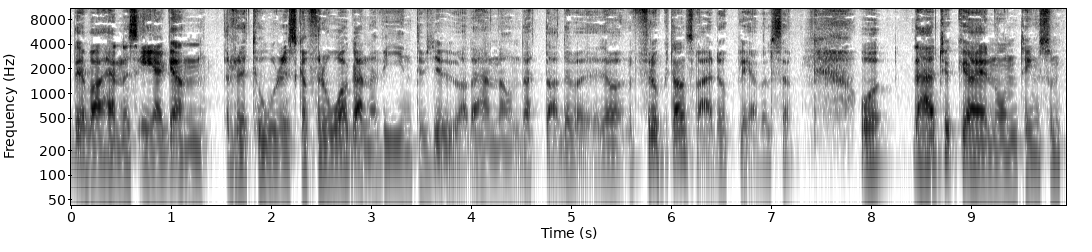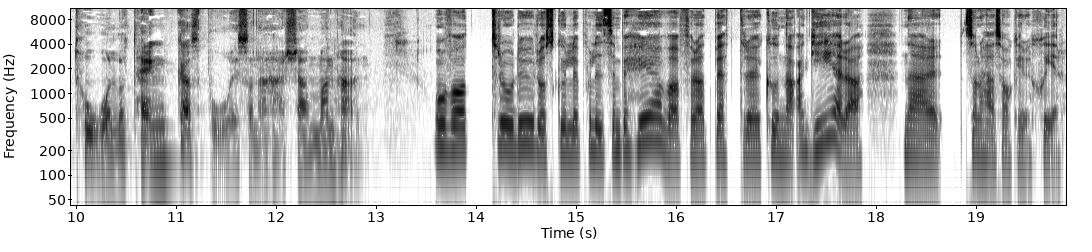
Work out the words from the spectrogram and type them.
Det var hennes egen retoriska fråga när vi intervjuade henne om detta. Det var, det var en fruktansvärd upplevelse. Och det här tycker jag är någonting som tål att tänkas på i sådana här sammanhang. Och vad tror du då skulle polisen behöva för att bättre kunna agera när sådana här saker sker?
